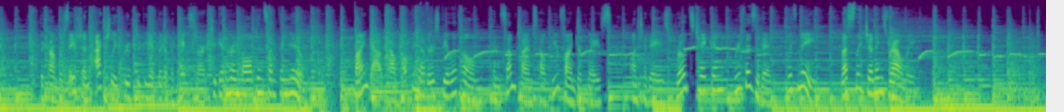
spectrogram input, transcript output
The conversation actually proved to be a bit of a kickstart to get her involved in something new. Find out how helping others feel at home can sometimes help you find your place on today's Roads Taken Revisited with me, Leslie Jennings Rowley.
